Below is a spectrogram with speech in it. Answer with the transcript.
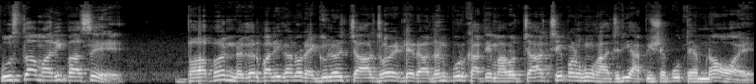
પૂછતા મારી પાસે ભાભર નગરપાલિકાનો રેગ્યુલર ચાર્જ હોય એટલે રાધનપુર ખાતે મારો ચાર્જ છે, પણ હું હાજરી આપી શકું તેમ ન હોય.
